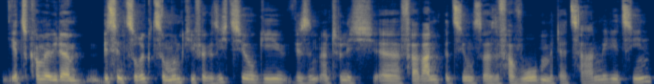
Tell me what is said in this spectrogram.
jetzt kommen wir wieder ein bisschen zurück zur Mundkiefer-Gesichtschirurgie. Wir sind natürlich äh, verwandt beziehungsweise verwoben mit der Zahnmedizin.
